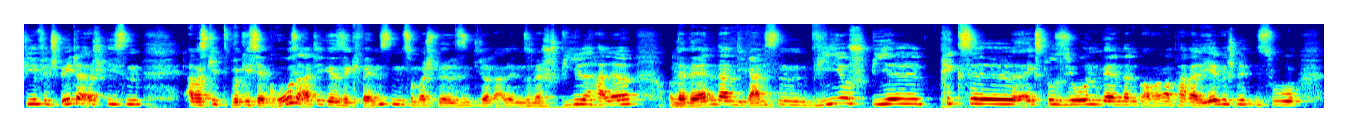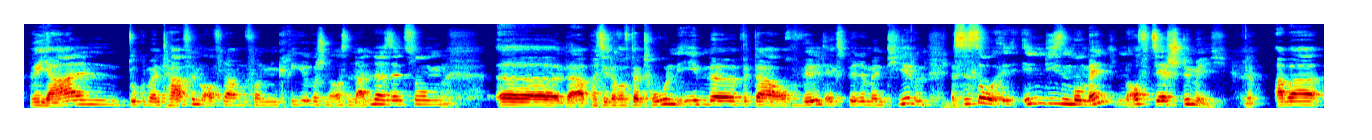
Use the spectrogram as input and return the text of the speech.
viel, viel später erschließen. Aber es gibt wirklich sehr großartige Sequenzen. Zum Beispiel sind die dort alle in so einer Spielhalle und mhm. da werden dann die ganzen Videospiel-Pixel-Explosionen werden dann auch immer parallel geschnitten zu realen Dokumentarfilmaufnahmen von kriegerischen Auseinandersetzungen. Mhm. Äh, da passiert auch auf der Tonebene, wird da auch wild experimentiert und das ist so in diesen Momenten oft sehr stimmig. Ja. Aber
